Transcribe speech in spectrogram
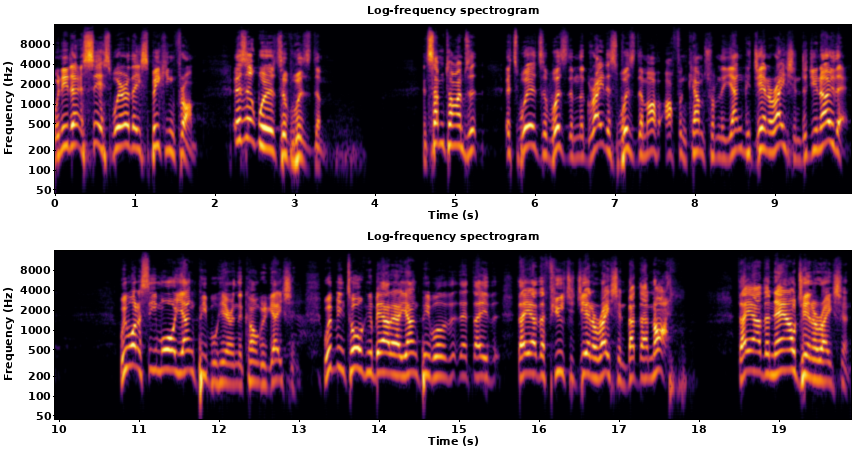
We need to assess where are they speaking from. Is it words of wisdom? And sometimes it, it's words of wisdom. The greatest wisdom often comes from the younger generation. Did you know that? We want to see more young people here in the congregation. We've been talking about our young people that they, they are the future generation, but they're not. They are the now generation.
